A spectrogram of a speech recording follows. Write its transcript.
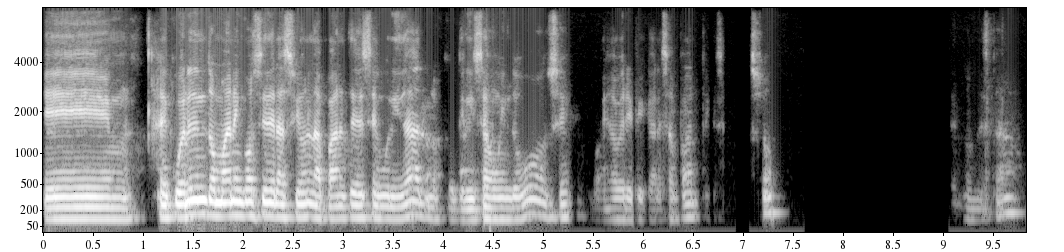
Eh, recuerden tomar en consideración la parte de seguridad, los que utilizan Windows 11. Voy a verificar esa parte que se pasó. ¿Dónde está?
